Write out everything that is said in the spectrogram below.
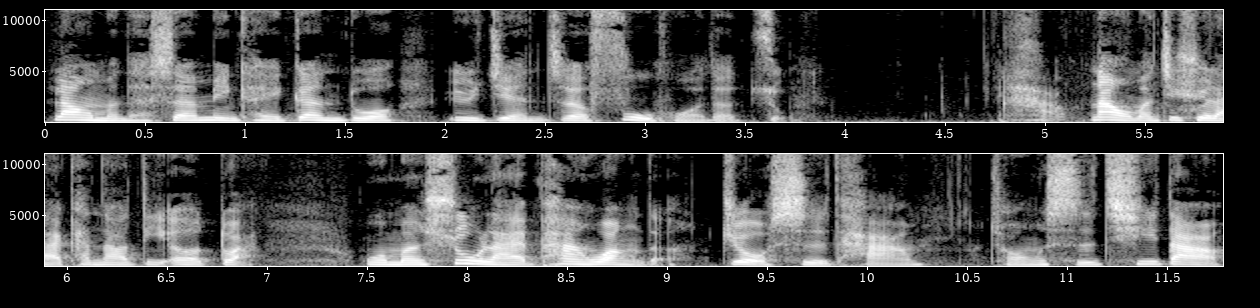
让我们的生命可以更多遇见这复活的主。好，那我们继续来看到第二段，我们素来盼望的就是他，从十七到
